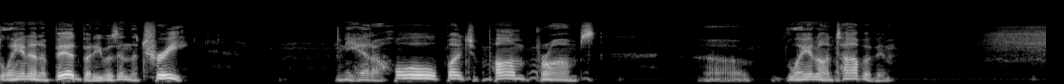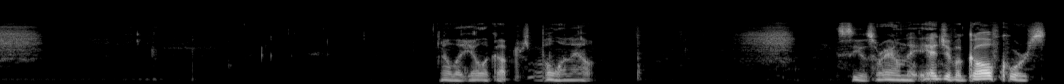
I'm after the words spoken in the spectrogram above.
laying in a bed, but he was in the tree. And he had a whole bunch of palm fronds uh, laying on top of him. Now the helicopter's pulling out. See, it was right on the edge of a golf course.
